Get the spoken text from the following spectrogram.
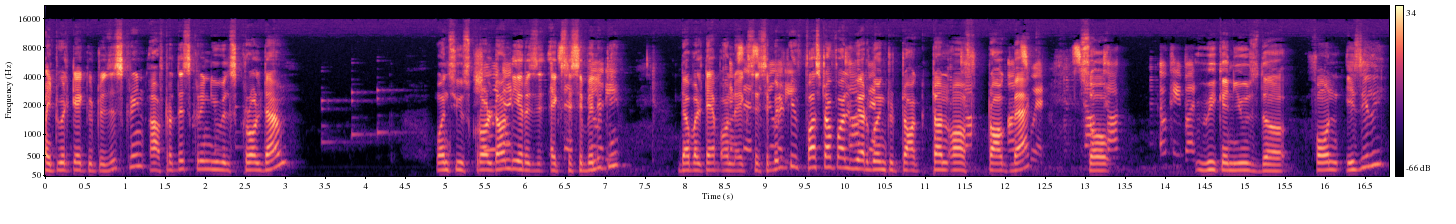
It will take you to this screen. After this screen you will scroll down. Once you scroll down there is accessibility. double tap on accessibility. first of all we are Talk going to talk turn off Talk talk back. So talk. Okay we can use the phone easily.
